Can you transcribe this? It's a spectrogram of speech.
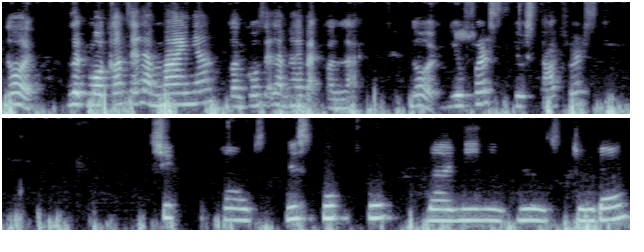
Rồi, lượt một con sẽ làm Mai nhá, còn cô sẽ làm hai bạn còn lại. Rồi, you first, you start first. Check out this book book by mini use to dog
